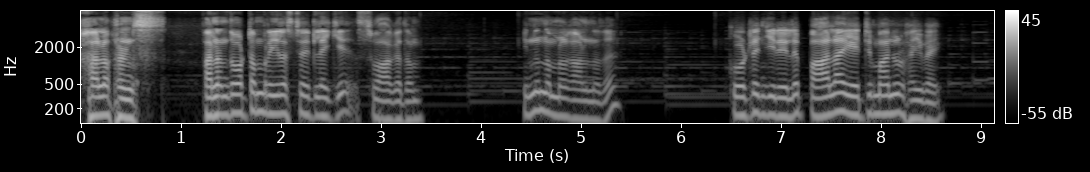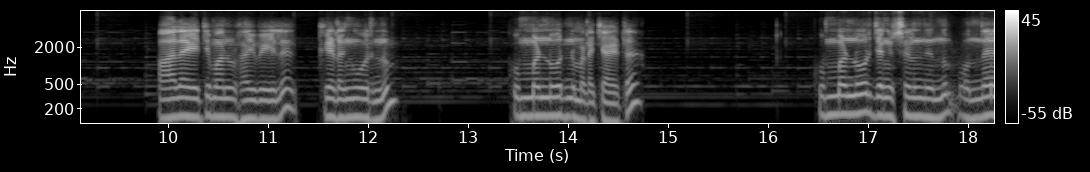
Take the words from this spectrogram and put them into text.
ഹലോ ഫ്രണ്ട്സ് പനന്തോട്ടം റിയൽ എസ്റ്റേറ്റിലേക്ക് സ്വാഗതം. ഇന്ന് നമ്മൾ കാണുന്നത് കോട്ടയം ജില്ലയിലെ പാല ഏറ്റുമാനൂർ ഹൈവേ. പാല ഏറ്റുമാനൂർ ഹൈവേയിൽ കിടങ്ങൂരിനും കുമ്മണ്ണൂരിനും ഇടയ്ക്കായിട്ട് കുമ്മണ്ണൂർ ജംഗ്ഷനിൽ നിന്നും ഒന്നേ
